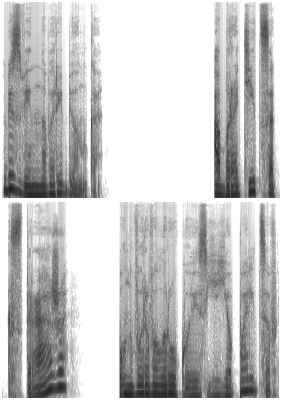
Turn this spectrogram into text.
безвинного ребенка. Обратиться к страже? Он вырвал руку из ее пальцев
